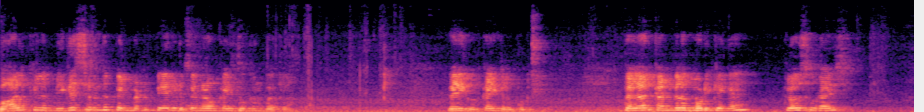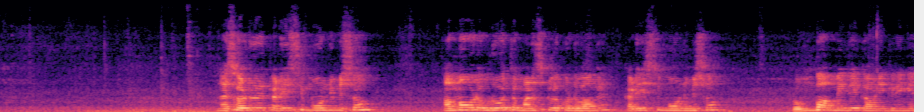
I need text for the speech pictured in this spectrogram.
வாழ்க்கையில மிக சிறந்த பெண்மணி பேர் எடுப்பேங்கிறவங்க கை தூக்கம் பார்க்கலாம். வெரி குட் கைகளை போட்டு. இப்போ எல்லாரும் கண்களை மூடிக்கங்க. க்ளோஸ் ரைஸ் நான் சொல்றது கடைசி மூணு நிமிஷம். அம்மாவோட உருவத்தை மனசுக்குள்ளே கொண்டு வாங்க. கடைசி மூணு நிமிஷம். ரொம்ப அமைதியாக கவனிக்கிறீங்க.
